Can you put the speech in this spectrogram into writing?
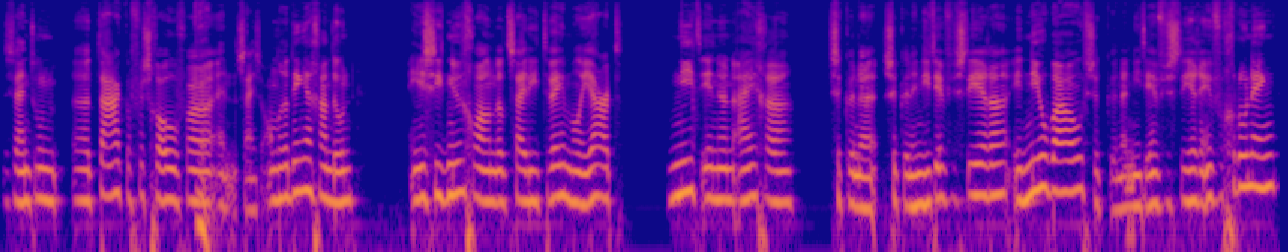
zijn toen uh, taken verschoven en zijn ze andere dingen gaan doen. En je ziet nu gewoon dat zij die 2 miljard niet in hun eigen. Ze kunnen, ze kunnen niet investeren in nieuwbouw, ze kunnen niet investeren in vergroening,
